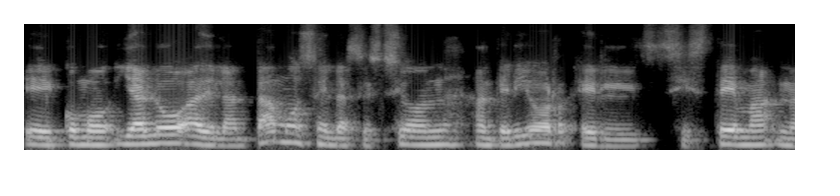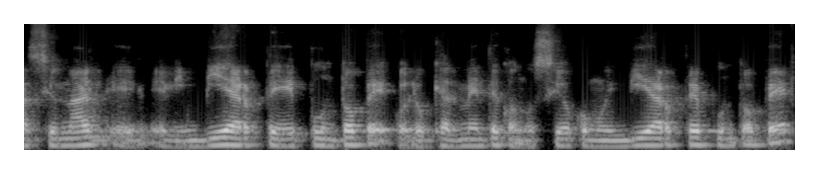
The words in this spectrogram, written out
Eh, como ya lo adelantamos en la sesión anterior, el Sistema Nacional, el, el Invierte.p, coloquialmente conocido como Invierte.p,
